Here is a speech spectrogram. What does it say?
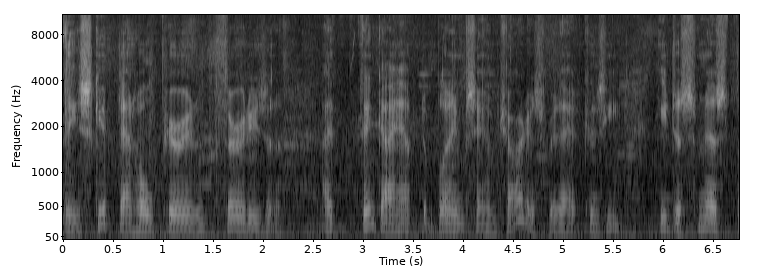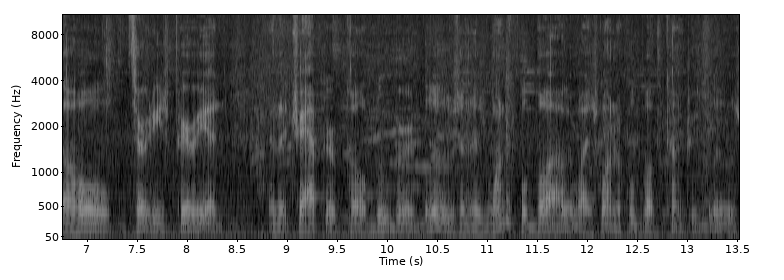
they skipped that whole period of the 30s, and I think I have to blame Sam Charters for that because he he dismissed the whole 30s period in a chapter called Bluebird Blues in his wonderful book, otherwise wonderful book, Country Blues.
